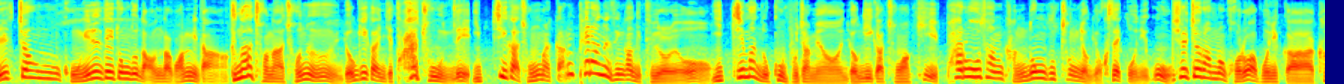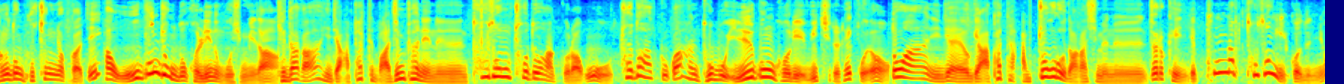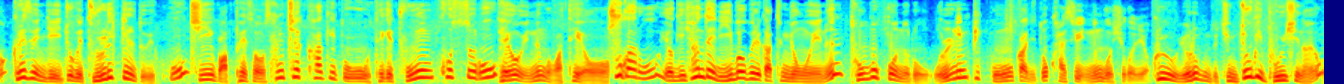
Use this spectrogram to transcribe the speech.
1.01대 정도 나온다고 합니다. 그나저나 저는 여기가 이제 다 좋은데 입지가 정말 깡패라는 생각이 들어요. 입지만 놓고 보자면 여기가 정확히 8호선 강동구청역 역세권이고 실제로 한번 걸어와 보니까 강동구청역까지 한 5분 정도 걸리는 곳입니다. 게다가 이제 아파트 맞은편에는 토송초등학교라고 초등학교가 한 도보 1분 거리에 위치를 했고요. 또한 이제 여기 아파트 앞쪽으로 나가시면은 저렇게 이제 풍납 토성이 있거든요. 그래서 이제 이쪽에 둘레길도 있고 집 앞에서 산책하기 도 되게 좋은 코스로 되어 있는 것 같아요 추가로 여기 현대 리버빌 같은 경우에는 도보권으로 올림픽 공원까지도 갈 수 있는 곳이거든요 그리고 여러분들 지금 저기 보이시나요?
